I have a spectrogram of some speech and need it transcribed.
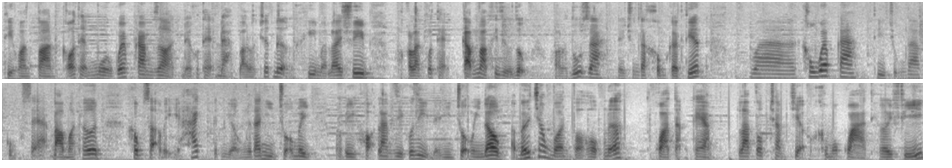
thì hoàn toàn có thể mua webcam rời để có thể đảm bảo được chất lượng khi mà livestream, hoặc là có thể cắm vào khi sử dụng, hoặc là rút ra nếu chúng ta không cần thiết và không webcam thì chúng ta cũng sẽ bảo mật hơn, không sợ bị hack, kiểu người ta nhìn trộm mình, bởi vì họ làm gì có gì để nhìn trộm mình đâu. Ở bên trong vỏ hộp nữa, quà tặng kèm laptop trăm triệu không có quà thì hơi phí,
